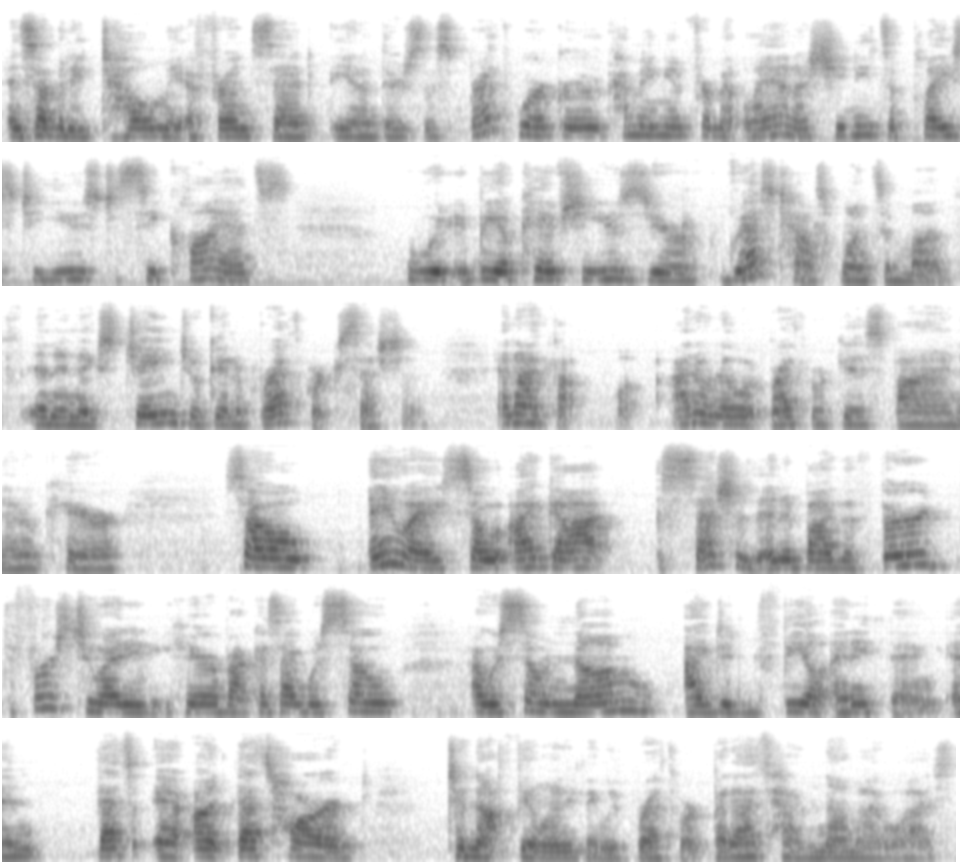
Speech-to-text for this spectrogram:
And somebody told me, a friend said, you know, there's this breath worker coming in from Atlanta. She needs a place to use to see clients. Would it be okay if she used your guest house once a month? And in exchange, you'll get a breathwork session. And I thought, well, I don't know what breathwork is. Fine, I don't care. So anyway, so I got sessions, and by the third, the first two I didn't hear about because I was so I was so numb, I didn't feel anything, and that's uh, uh, that's hard to not feel anything with breath work, but that's how numb I was.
